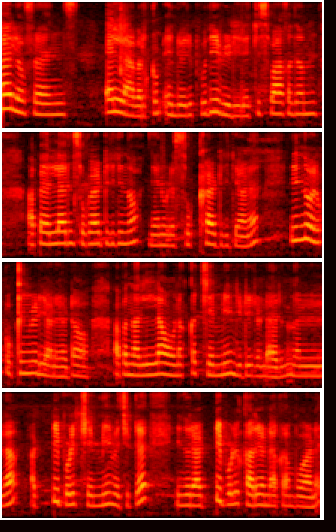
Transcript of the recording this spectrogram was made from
ഹലോ ഫ്രണ്ട്സ് എല്ലാവർക്കും എന്റെ ഒരു പുതിയ വീഡിയോയിലേക്ക് സ്വാഗതം. അപ്പോൾ എല്ലാവരും സുഖമായിട്ടിരിക്കുന്നോ? ഞാനിവിടെ സുഖമായിട്ടിരിക്കുകയാണ്. ഇന്നും ഒരു കുക്കിംഗ് വീഡിയോ ആണ് കേട്ടോ. അപ്പോൾ നല്ല ഉണക്ക ചെമ്മീൻ കിട്ടിയിട്ടുണ്ടായിരുന്നു. നല്ല അട്ടിപ്പൊളി ചെമ്മീൻ വെച്ചിട്ട് ഇന്നൊരു അട്ടിപ്പൊളി കറി ഉണ്ടാക്കാൻ പോവാണ്.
